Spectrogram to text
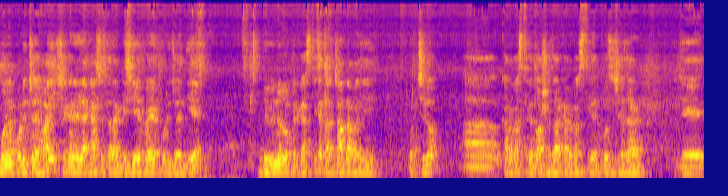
বলে পরিচয় হয়। সেখানে লেখা আছে তারা ডিজিএফআই এর পরিচয় দিয়ে বিভিন্ন লোকের কাছ থেকে তারা চাঁদাবাজি করছিল। কারও কাছ থেকে দশ হাজার, কারও কাছ থেকে পঁচিশ হাজার, যে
